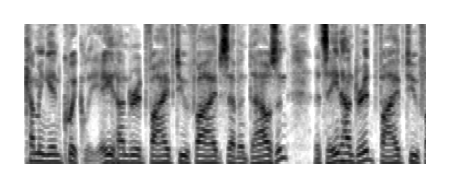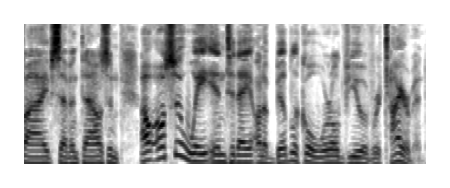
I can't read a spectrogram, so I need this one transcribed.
coming in quickly. 800 525 7000. That's 800 525 7000. I'll also weigh in today on a biblical worldview of retirement.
